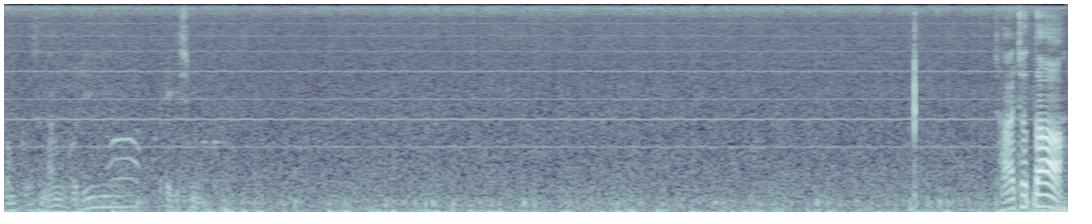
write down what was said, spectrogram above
벙커에서 남은 거리 120m. 잘 쳤다.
